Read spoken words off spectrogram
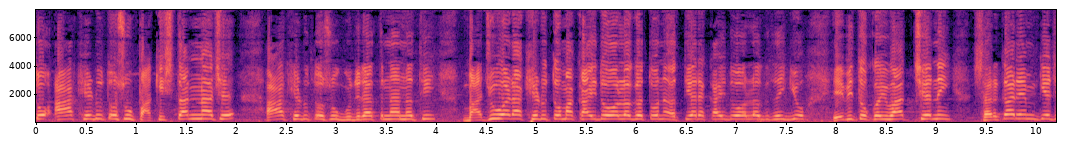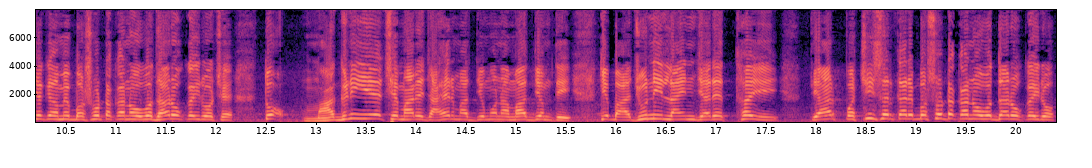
તો આ ખેડૂતો શું પાકિસ્તાનના છે? આ ખેડૂતો શું ગુજરાતના નથી? બાજુવાળા ખેડૂતોમાં કાયદો અલગ હતો ને અત્યારે કાયદો અલગ થઈ ગયો? એવી તો કોઈ વાત છે નહીં. સરકાર એમ કહે છે કે અમે બસો ટકાનો વધારો કર્યો છે. તો માગણી એ છે મારે જાહેર માધ્યમોના માધ્યમથી કે બાજુની લાઈન જ્યારે થઈ, ત્યાર પછી સરકારે બસો ટકાનો વધારો કર્યો.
